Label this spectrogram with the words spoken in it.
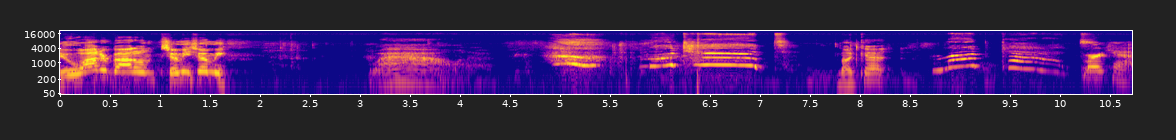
New water bottle. Show me, show me. Wow. Mudcat! Mudcat? Mudcat!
